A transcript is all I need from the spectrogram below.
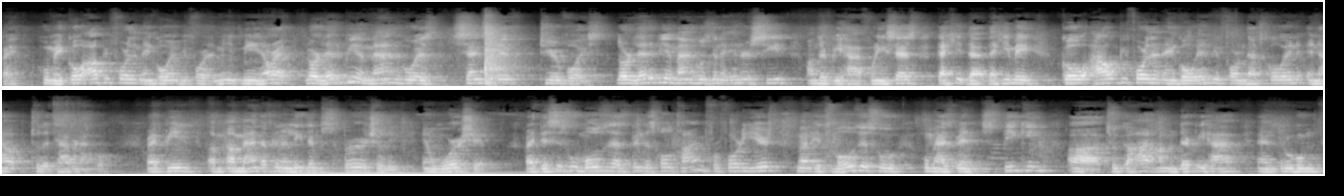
Right? Who may go out before them and go in before them. Meaning, meaning, all right, Lord, let it be a man who is sensitive to your voice. Lord, let it be a man who's going to intercede on their behalf. When he says that he that, that he may go out before them and go in before them, that's go in and out to the tabernacle right? Being a, a man that's going to lead them spiritually in worship, right? This is who Moses has been this whole time for 40 years. Man, it's Moses who whom has been speaking uh, to God on their behalf, and through whom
